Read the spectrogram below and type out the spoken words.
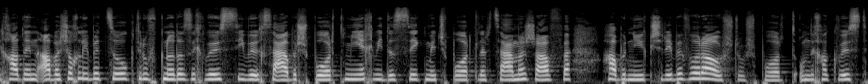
ich habe dann aber schon ein bisschen Bezug darauf genommen, dass ich wüsste, weil ich selber Sport mich, wie das sich mit Sportlern zusammenarbeiten, habe nichts geschrieben von Rollstuhlsport. Und ich habe gewusst,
